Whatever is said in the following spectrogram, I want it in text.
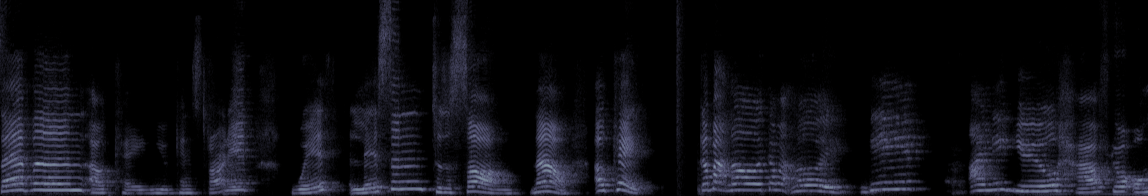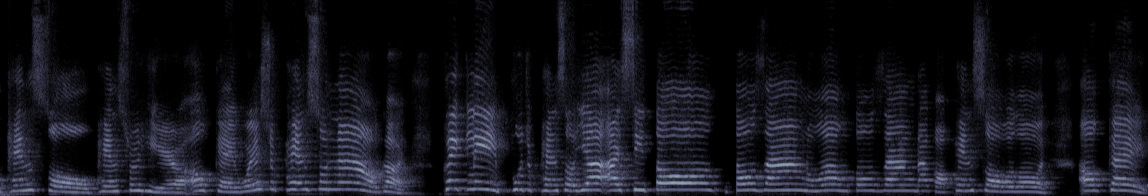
7. Okay, you can start it with listen to the song. Now, okay, các bạn ơi, các bạn ơi, give I need you have your own pencil. Pencil here. Okay, where's your pencil now? Okay, quickly put your pencil. Yeah, I see Tô Tô Giang đúng không? Tô Giang đã có pencil rồi. Okay,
